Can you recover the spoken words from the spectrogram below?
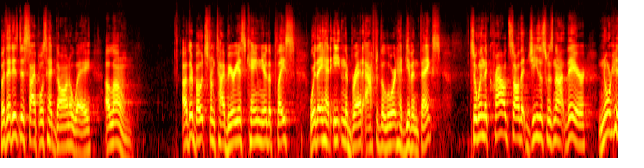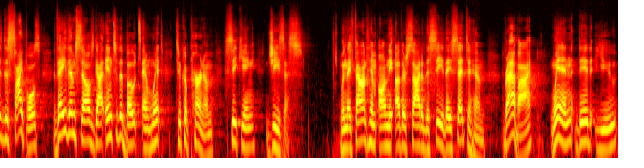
but that his disciples had gone away alone. Other boats from Tiberias came near the place where they had eaten the bread after the Lord had given thanks. So when the crowd saw that Jesus was not there, nor his disciples, they themselves got into the boats and went to Capernaum seeking Jesus. When they found him on the other side of the sea, they said to him, Rabbi, when did you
